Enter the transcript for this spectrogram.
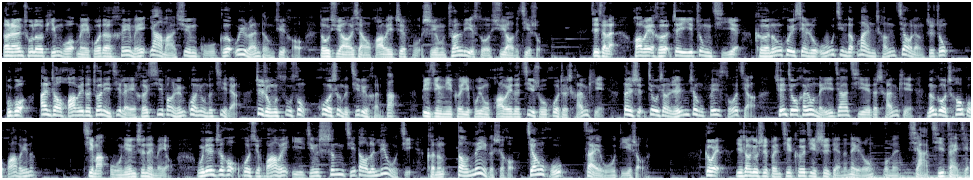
当然，除了苹果，美国的黑莓、亚马逊、谷歌、微软等巨头都需要向华为支付使用专利所需要的技术。接下来，华为和这一众企业可能会陷入无尽的漫长较量之中。不过，按照华为的专利积累和西方人惯用的伎俩，这种诉讼获胜的几率很大。毕竟你可以不用华为的技术或者产品，但是就像任正非所讲，全球还有哪一家企业的产品能够超过华为呢？起码五年之内没有。五年之后，或许华为已经升级到了六 G，可能到那个时候，江湖再无敌手了。各位，以上就是本期科技试点的内容，我们下期再见。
